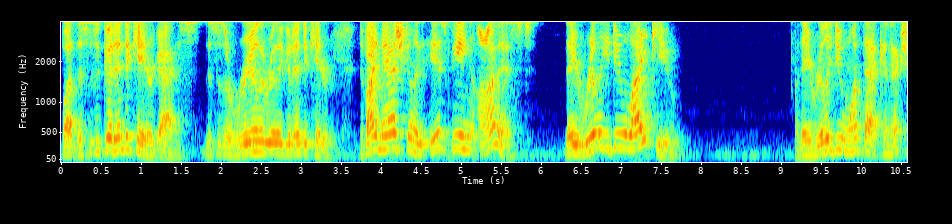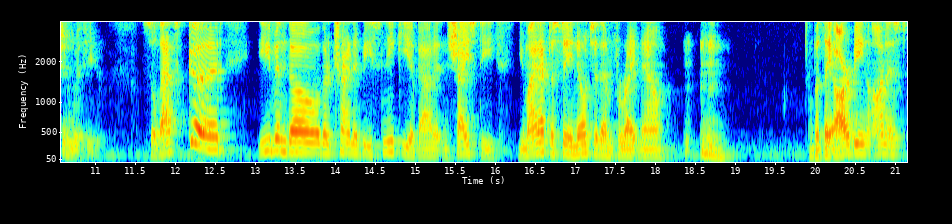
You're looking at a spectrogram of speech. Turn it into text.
But this is a good indicator, guys. This is a really, really good indicator. Divine Masculine is being honest. They really do like you. They really do want that connection with you. So that's good, even though they're trying to be sneaky about it and shisty. You might have to say no to them for right now. but they are being honest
